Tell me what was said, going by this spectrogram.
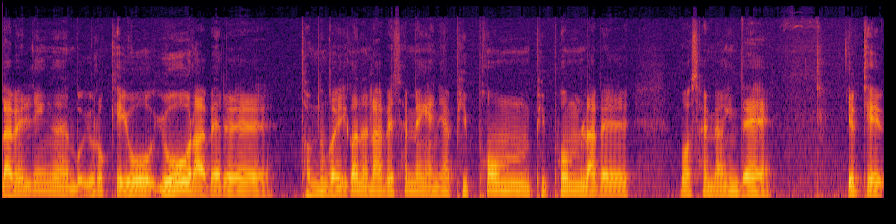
라벨링은 뭐 요렇게 요 요 라벨을 덮는 거예요. 이거는 라벨 설명이 아니라 비폼 비폼 라벨 뭐 설명인데 이렇게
